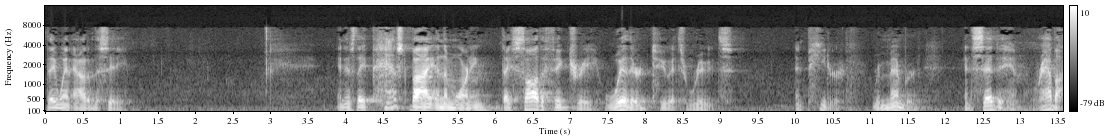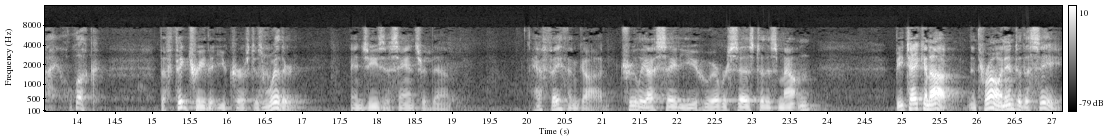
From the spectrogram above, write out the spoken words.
they went out of the city. And as they passed by in the morning, they saw the fig tree withered to its roots. And Peter remembered and said to him, Rabbi, look, the fig tree that you cursed is withered. And Jesus answered them, Have faith in God. Truly I say to you, whoever says to this mountain, Be taken up and thrown into the sea,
